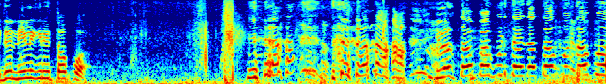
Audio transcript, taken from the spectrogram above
ಇದು ನೀಲಗಿರಿ ತೋಪು. ಇವಾಗ ತೋಪ ಆಗ್ಬಿಡ್ತಾ ಇದ್ದ ತೋಪು ತೋಪು.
